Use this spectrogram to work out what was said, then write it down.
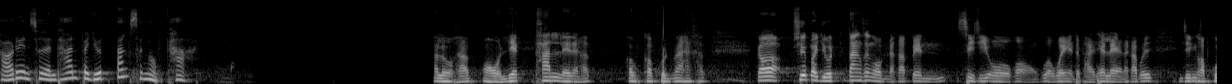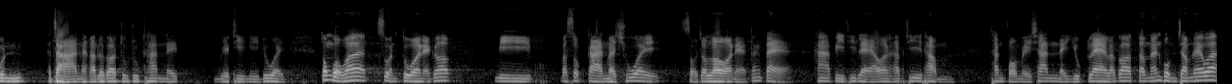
ขอเรียนเชิญท่านประยุทธ์ตั้งสงบค่ะฮัลโหลครับโอ้เรียกท่านเลยนะครับ ขอบขอบคุณมากครับ ก็ชื่อประยุทธ์ตั้งสงบนะครับ เป็น CTO ของ Huawei Enterprise Thailand นะครับจริงๆ ขอบคุณอาจารย์นะครับ แล้วก็ทุกๆ ท่านในเวทีนี้ด้วย ต้องบอกว่าส่วนตัวเนี่ยก็มีประสบการณ์มาช่วยสจรเนี่ยตั้งแต่ 5 ปีที่แล้วนะครับ ที่ทำ transformation ในยุคแรก แล้วก็ตอนนั้นผมจำได้ว่า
